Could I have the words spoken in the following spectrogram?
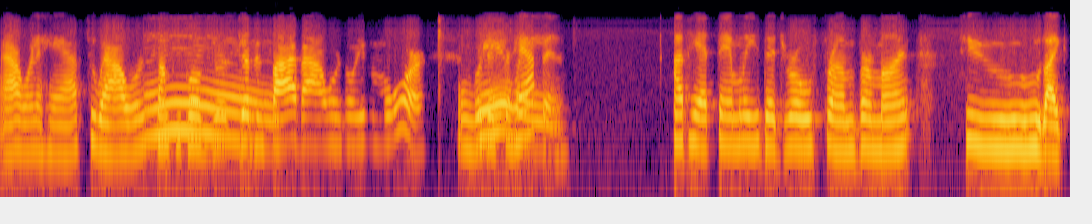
hour and a half, two hours. Some people have dri- driven Mm. five hours or even more for really? this to happen. I've had families that drove from Vermont to like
